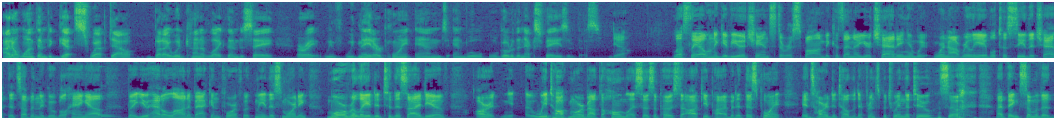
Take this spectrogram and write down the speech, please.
I don't want them to get swept out, but I would kind of like them to say, all right, we've, we've made our point and, and we'll, we'll go to the next phase of this. Yeah. Leslie, I want to give you a chance to respond because I know you're chatting and we, we're not really able to see the chat that's up in the Google Hangout, but you had a lot of back and forth with me this morning, more related to this idea of art. We talk more about the homeless as opposed to Occupy, but at this point, it's hard to tell the difference between the two. So I think some of the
